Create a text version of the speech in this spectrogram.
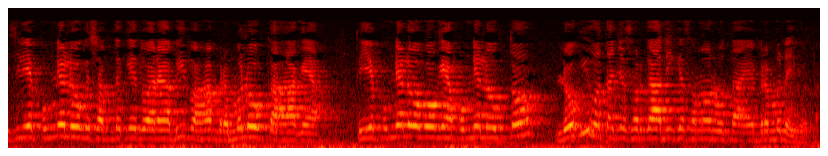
इसलिए पुण्य लोग शब्द के द्वारा भी वहाँ ब्रह्मलोक कहा गया। तो ये पुण्य लोग हो गया। पुण्य लोग तो लोग ही होता है, जो स्वर्ग आदि के समान होता है, ब्रह्म नहीं होता।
